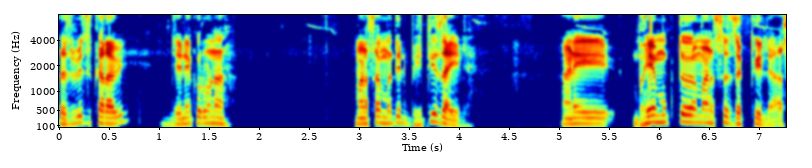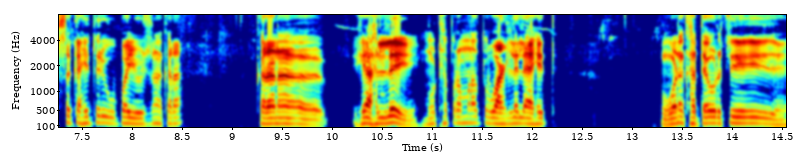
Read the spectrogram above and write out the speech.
तजवीज करावी जेणेकरून माणसामधील भीती जाईल. आणि भयमुक्त माणसं जगतील असं काहीतरी उपाययोजना करा. कारण हे हल्ले मोठ्या प्रमाणात वाढलेले आहेत. वन खात्यावरची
